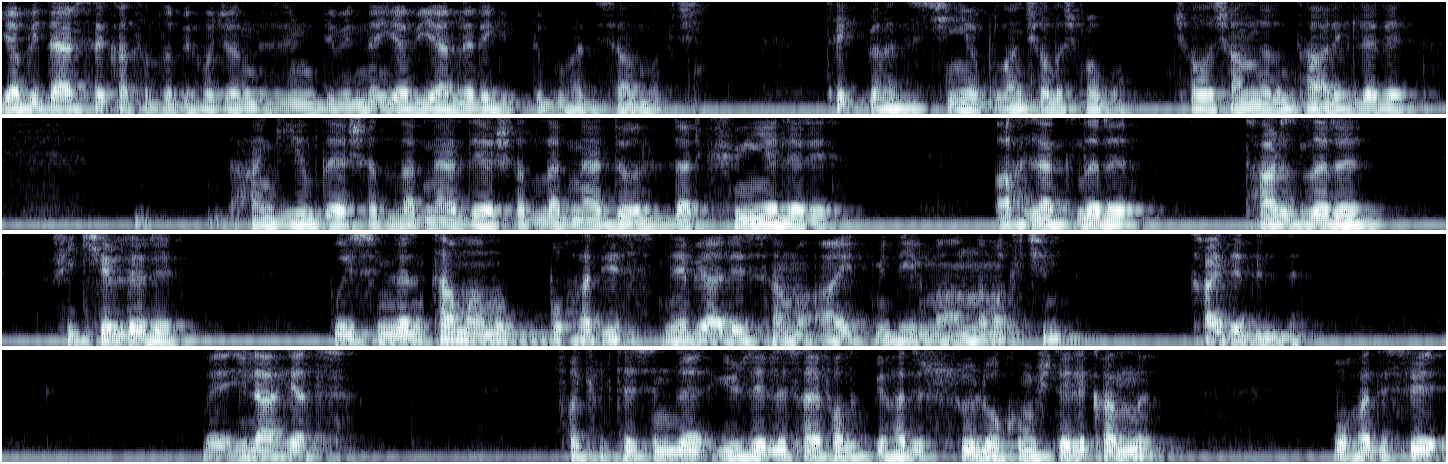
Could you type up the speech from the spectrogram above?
Ya bir derse katıldı bir hocanın dizinin dibinde ya bir yerlere gitti bu hadisi almak için. Tek bir hadis için yapılan çalışma bu. Çalışanların tarihleri, hangi yılda yaşadılar, nerede yaşadılar, nerede öldüler, künyeleri, ahlakları, tarzları, fikirleri. Bu isimlerin tamamı bu hadis Nebi Aleyhisselam'a ait mi değil mi anlamak için kaydedildi. Ve ilahiyat fakültesinde 150 sayfalık bir hadis usulü okumuş delikanlı bu hadisi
